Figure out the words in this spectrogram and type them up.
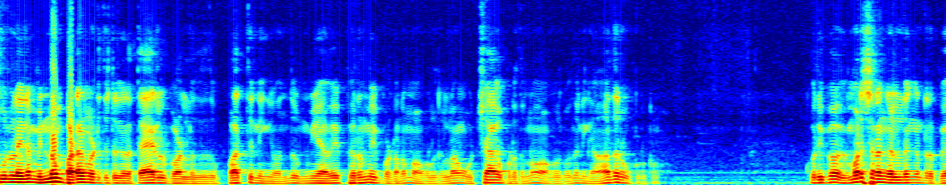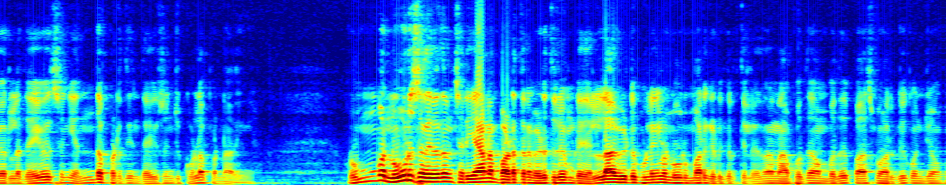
சூழ்நிலையிலும் இன்னும் படம் எடுத்துகிட்டு இருக்கிற தயாரிப்பாளர் பார்த்து நீங்கள் வந்து உண்மையாகவே பெருமைப்படணும் அவங்களுக்கெல்லாம் உற்சாகப்படுத்தணும் அவங்களுக்கு வந்து நீங்கள் ஆதரவு கொடுக்கணும். குறிப்பாக விமர்சனங்கள்ங்கிற பேரில் தயவு செஞ்சு எந்த படத்தையும் தயவு செஞ்சு கொலை பண்ணாதீங்க. ரொம்ப நூறு சதவீதம் சரியான பாடத்தை நம்ம எடுத்துக்கவே முடியாது. எல்லா வீட்டு பிள்ளைங்களும் நூறு மார்க் எடுக்கிறது இல்லை. ஏதாவது நாற்பது ஐம்பது பாஸ் மார்க்கு கொஞ்சம்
